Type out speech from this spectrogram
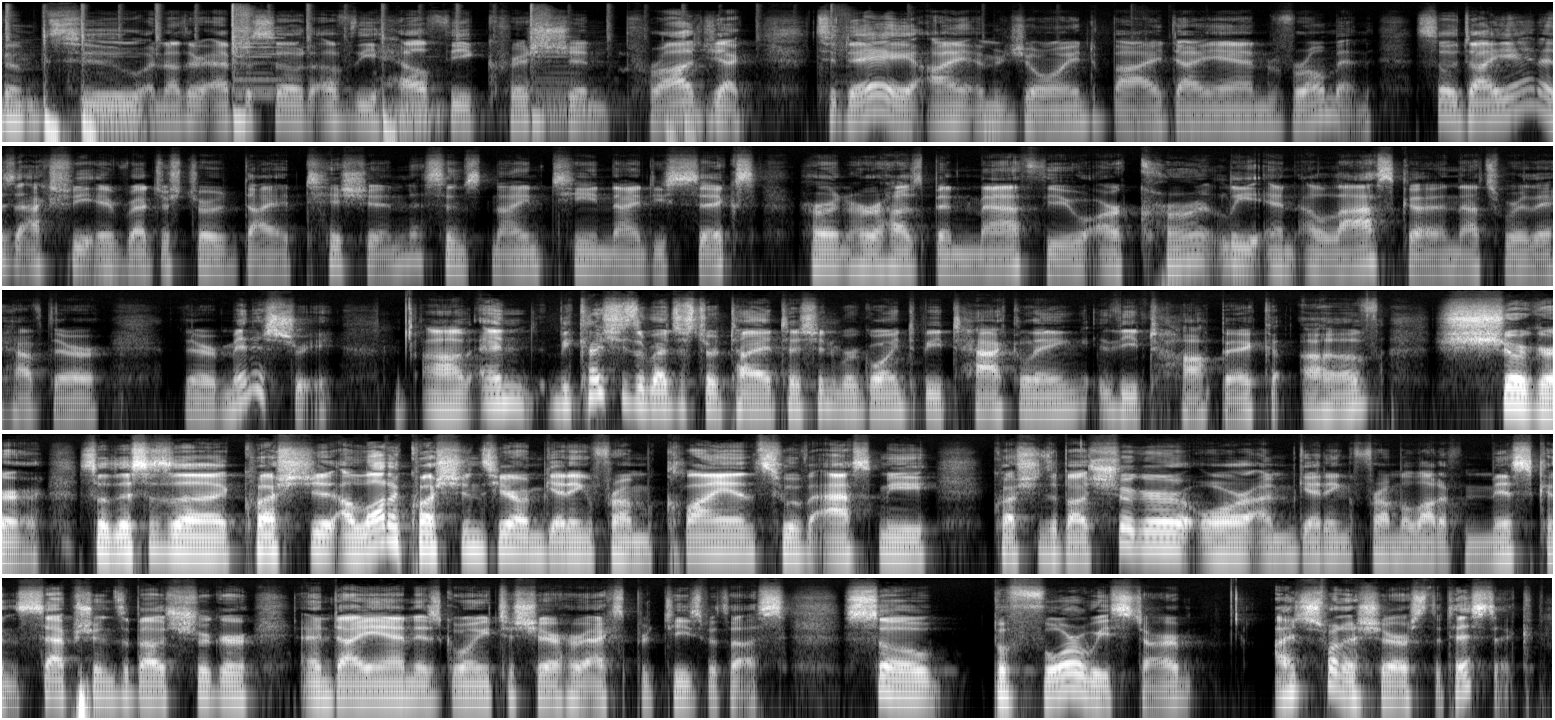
welcome to another episode of the Healthy Christian Project. Today, I am joined by Diane Vroman. So, Diane is actually a registered dietitian since 1996. Her and her husband Matthew are currently in Alaska, and that's where they have their their ministry. Um, and because she's a registered dietitian, we're going to be tackling the topic of sugar. So this is a question, a lot of questions here I'm getting from clients who have asked me questions about sugar, or I'm getting from a lot of misconceptions about sugar. And Diane is going to share her expertise with us. So before we start, I just want to share a statistic.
